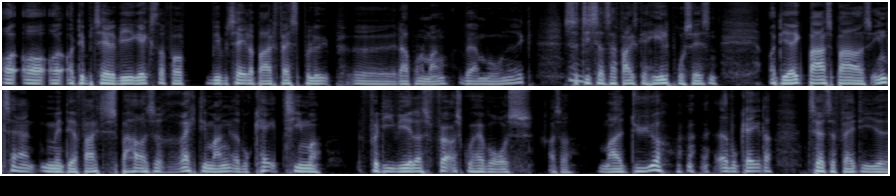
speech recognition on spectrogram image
og, og, og, og det betaler vi ikke ekstra for. Vi betaler bare et fast beløb, øh, et abonnement hver måned. Ikke? Så mm. de tager sig faktisk af hele processen. Og det har ikke bare sparet os internt, men det har faktisk sparet os rigtig mange advokattimer, fordi vi ellers før skulle have vores altså meget dyre advokater til at tage fat i uh,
